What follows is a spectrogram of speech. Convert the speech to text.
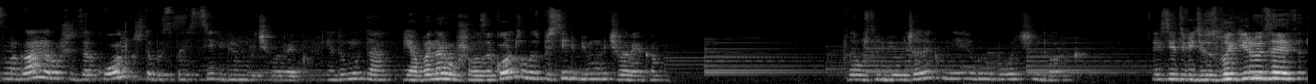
смогла нарушить закон, чтобы спасти любимого человека? Я думаю, да. Я бы нарушила закон, чтобы спасти любимого человека. Потому что любимый человек мне был бы очень дорог. Если это видео заблокируют за это.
